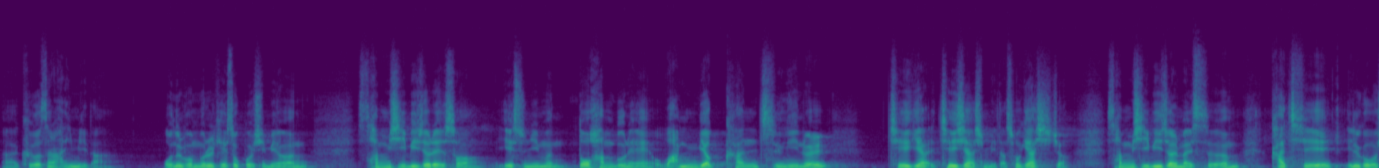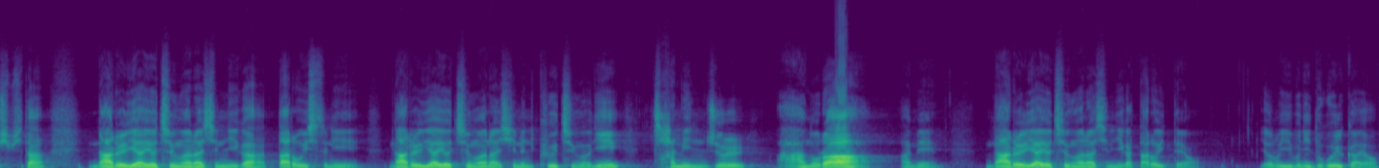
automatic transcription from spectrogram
아, 그것은 아닙니다. 오늘 본문을 계속 보시면 32절에서 예수님은 또 한 분의 완벽한 증인을 제시하십니다. 소개하시죠. 32절 말씀 같이 읽어보십시다. 나를 위하여 증언하신 이가 따로 있으니 나를 위하여 증언하시는 그 증언이 참인 줄 아노라. 아멘. 나를 위하여 증언하시는 이가 따로 있대요. 여러분 이분이 누구일까요?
